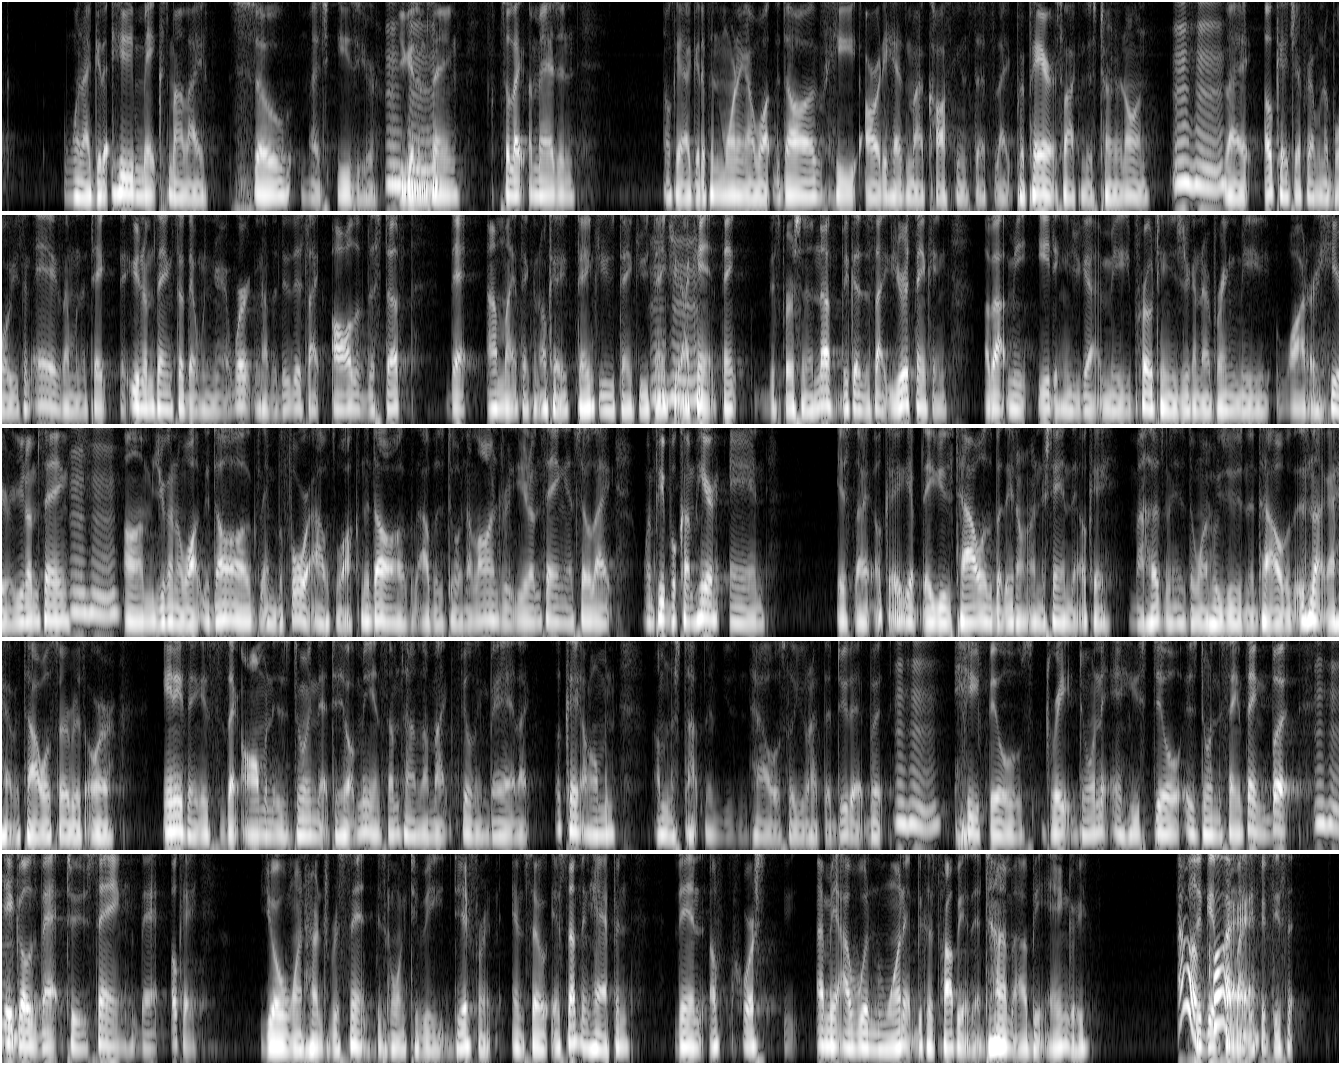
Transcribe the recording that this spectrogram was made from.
when I get up he makes my life so much easier. You get what I'm saying? So like imagine okay, I get up in the morning, I walk the dogs. He already has my coffee and stuff like prepared, so I can just turn it on. Mm-hmm. Like, okay, Jeffrey, I'm gonna boil you some eggs. I'm gonna take, you know what I'm saying, so that when you're at work, you have to do this. Like all of the stuff that I'm like thinking, okay, thank you, thank you, thank you. I can't thank this person enough because it's like you're thinking about me eating. You got me proteins. You're gonna bring me water here. You know what I'm saying? Um, you're gonna walk the dogs. And before I was walking the dogs, I was doing the laundry. You know what I'm saying? And so like when people come here and it's like okay, yep, they use towels, but they don't understand that okay, my husband is the one who's using the towels. It's not gonna have a towel service or anything. It's just like Almond is doing that to help me, and sometimes I'm like feeling bad, like okay, Almond, I'm gonna stop them using towels so you don't have to do that. But mm-hmm. he feels great doing it, and he still is doing the same thing. But mm-hmm. it goes back to saying that okay, your 100% is going to be different, and so if something happened, then of course, I mean, I wouldn't want it because probably at that time I'd be angry Oh, to give course. somebody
